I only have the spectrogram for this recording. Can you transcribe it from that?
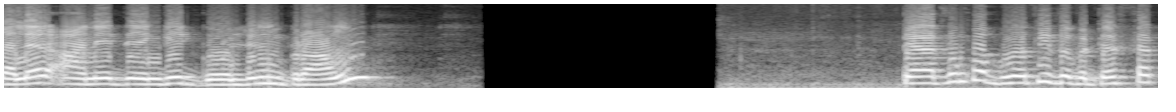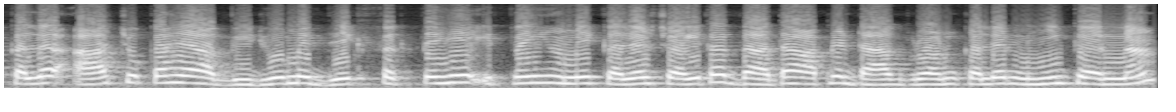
कलर आने देंगे गोल्डन ब्राउन प्याजों का बहुत ही ज़बरदस्त सा कलर आ चुका है, आप वीडियो में देख सकते हैं। इतना ही हमें कलर चाहिए था। ज़्यादा आपने डार्क ब्राउन कलर नहीं करना।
